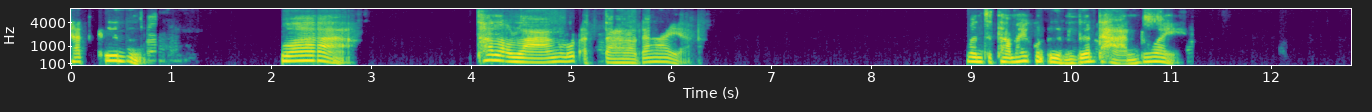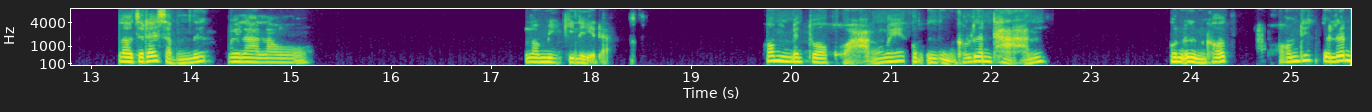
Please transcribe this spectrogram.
ชัดขึ้น ว่าถ้าเราล้างลดอัตราเราได้อะมันจะทำให้คนอื่นเลื่อนฐานด้วย เราจะได้สำนึกเวลาเรา เรามีกิเลสอะ ราะมันเป็นตัวขวางไม่ให้คนอื่นเขาเลื่อนฐาน คนอื่นเขาพร้อมที่จะเลื่อน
